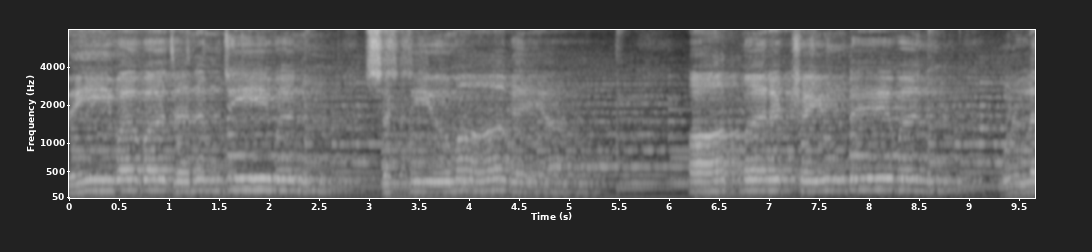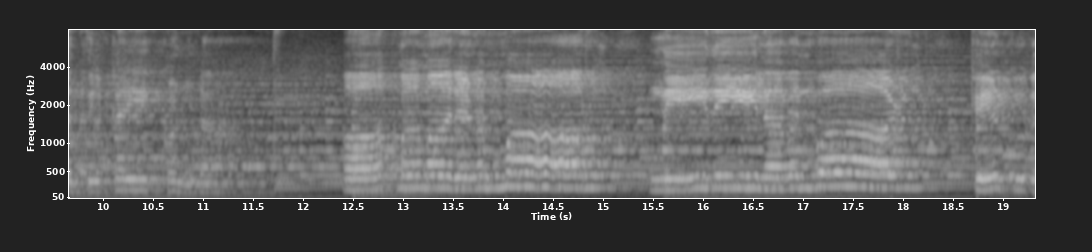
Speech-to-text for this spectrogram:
ദൈവവചനം ജീവനും ശക്തിയുമാകയാ. ആത്മരക്ഷയുണ്ടേവനും ഉള്ളത്തിൽ കൈക്കൊണ്ട. ആത്മമരണം മാറും നീതിയിൽ അവൻ വാഴും. കേൾക്കുക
